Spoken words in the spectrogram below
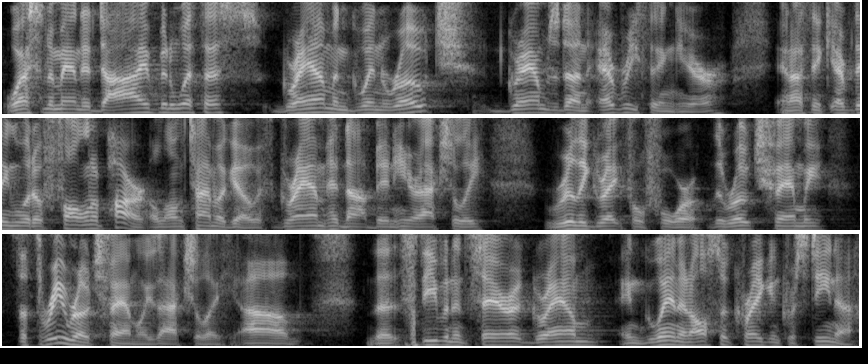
Wes and Amanda Dye have been with us. Graham and Gwen Roach. Graham's done everything here. And I think everything would have fallen apart a long time ago if Graham had not been here, actually. Really grateful for the Roach family the three Roach families, actually. Um, the Stephen and Sarah, Graham and Gwen, and also Craig and Christina.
